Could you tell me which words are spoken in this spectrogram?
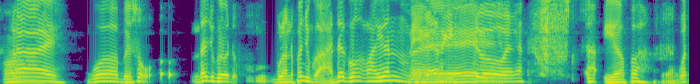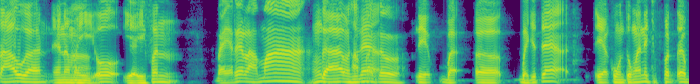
Oh. Rai, gue besok Ntar juga bulan depan juga ada gue klien ya kan Eh. gitu ya kan. Ah, iya apa? Gue tahu kan yang nama Ah. IO ya event Bayarnya lama. enggak maksudnya Apa tuh? ya, ba- eh, budgetnya ya keuntungannya cepet eh,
